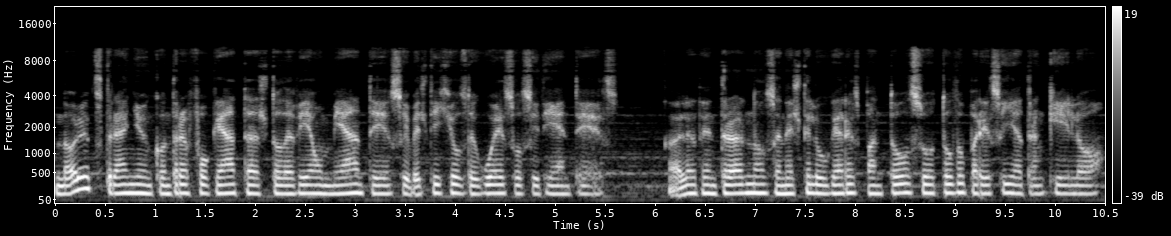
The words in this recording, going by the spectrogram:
No era extraño encontrar fogatas todavía humeantes y vestigios de huesos y dientes. Al adentrarnos en este lugar espantoso todo parecía tranquilo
